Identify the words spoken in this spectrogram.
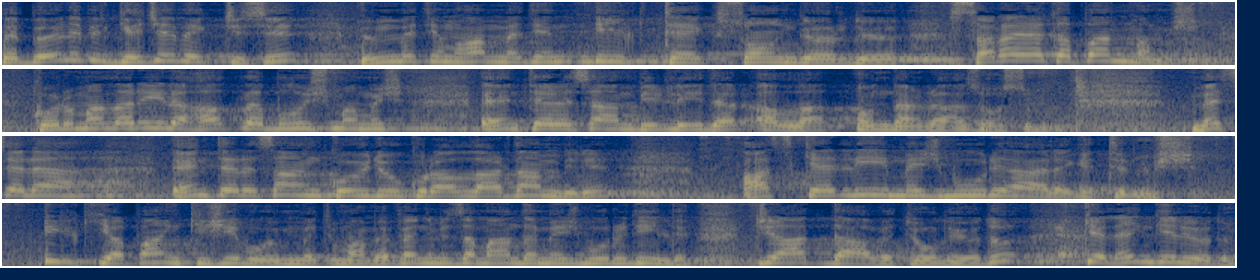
ve böyle bir gece bekçisi ümmeti Muhammed'in ilk tek son gördüğü saraya kapanmamış korumalarıyla halkla buluşmamış enteresan bir lider Allah ondan razı olsun. Mesela enteresan koyduğu kurallardan biri askerliği mecburi hale getirmiş. İlk yapan kişi bu ümmet Muhammed. Efendimiz zamanında mecburi değildi. Cihat daveti oluyordu. Gelen geliyordu.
